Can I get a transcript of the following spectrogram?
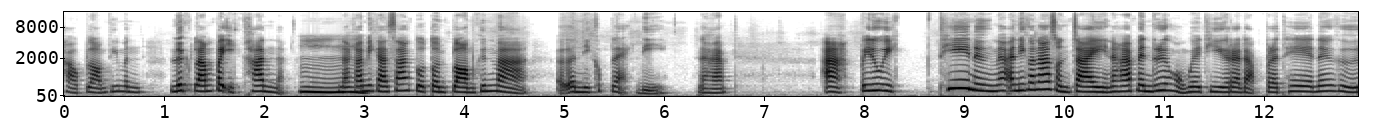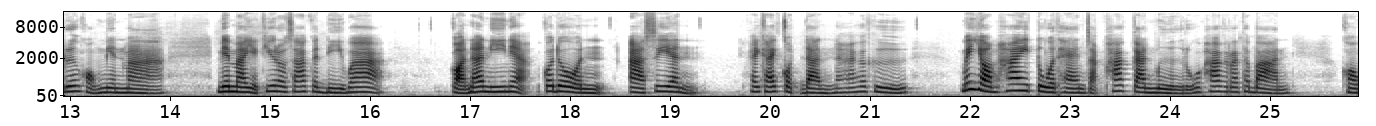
ข่าวปลอมที่มันลึกล้ำไปอีกขั้นน่ะอืมนะคะ มีการสร้างตัวตนปลอมขึ้นมาเอออันนี้ก็แปลกดีนะคะอะไปดูอีกที่หนึ่งนะ อันนี้ก็น่าสนใจนะคะ เป็นเรื่องของเวทีระดับประเทศนั่นก็คือเรื่องของเมียนมา เมียนมาอย่างที่เราทราบกันดีว่า ก่อนหน้านี้เนี่ยก็โดนอาเซียนคล้ายๆ กดดันนะคะก็คือ ไม่ยอมให้ตัวแทนจากภาคการเมืองหรือว่าภาครัฐบาล ของ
